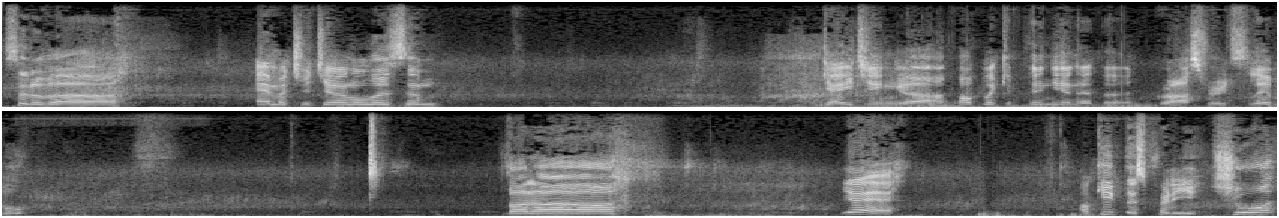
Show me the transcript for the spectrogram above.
Sort of a amateur journalism, gauging uh, public opinion at the grassroots level. But uh, yeah, I'll keep this pretty short.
